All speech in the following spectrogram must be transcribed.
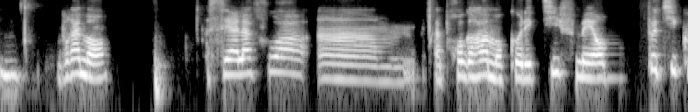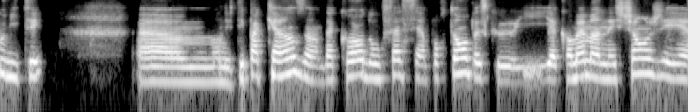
mmh. vraiment, c'est à la fois un, programme en collectif, mais en petit comité. Euh, on n'était pas 15, d'accord? Donc ça, c'est important parce qu'il y a quand même un échange et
